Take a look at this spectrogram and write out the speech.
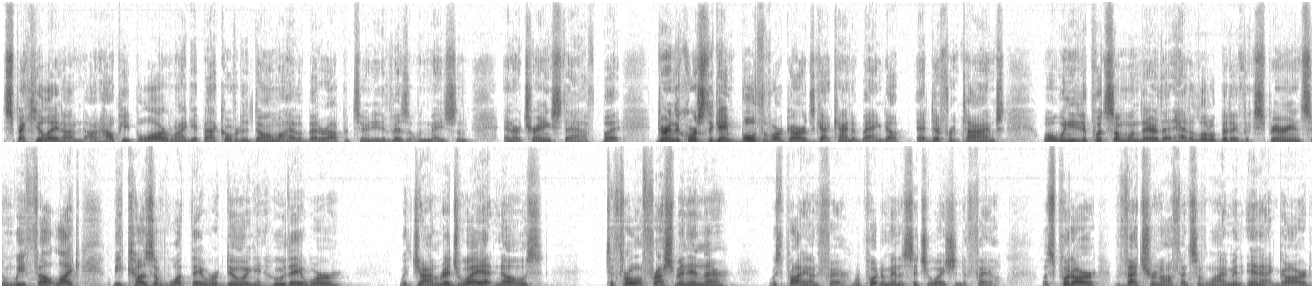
speculate on, on how people are. When I get back over to the dome, I'll have a better opportunity to visit with Mason and our training staff. But during the course of the game, both of our guards got kind of banged up at different times well, we needed to put someone there that had a little bit of experience. And we felt like because of what they were doing and who they were, with John Ridgeway at nose, to throw a freshman in there was probably unfair. We're putting them in a situation to fail. Let's put our veteran offensive lineman in at guard.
